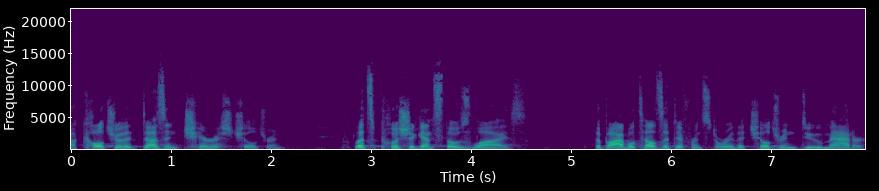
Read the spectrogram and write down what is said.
a culture that doesn't cherish children. Let's push against those lies. The Bible tells a different story that children do matter.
